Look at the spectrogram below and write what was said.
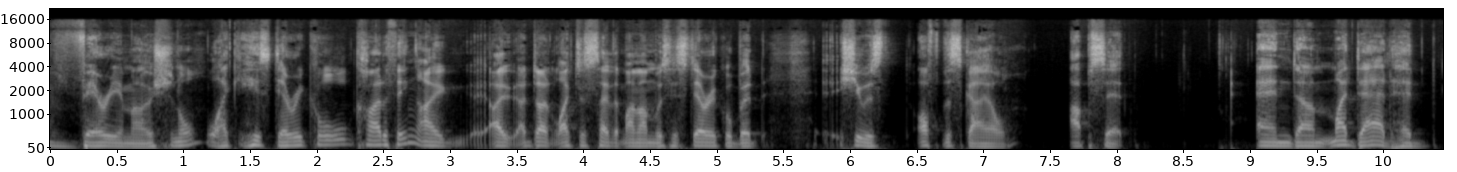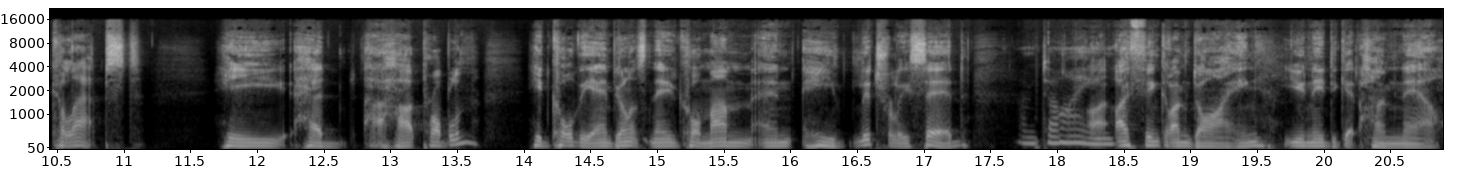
very emotional like hysterical kind of thing I, I, I don't like to say that my mum was hysterical but she was off the scale upset. And um, my dad had collapsed. He had a heart problem. He'd called the ambulance and then he'd call mum and he literally said i'm dying. I, I think i'm dying. You need to get home now.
